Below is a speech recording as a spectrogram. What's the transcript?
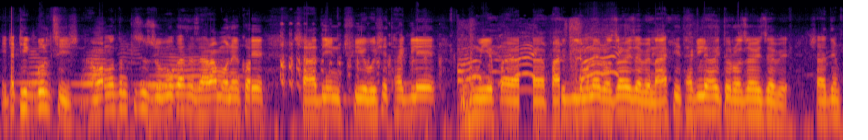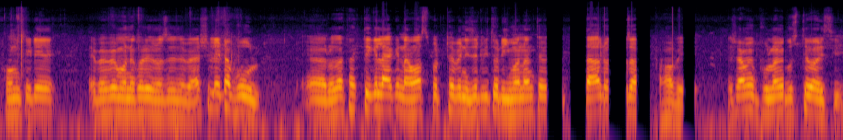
এটা ঠিক বলছিস। আমার মতন কিছু যুবক আছে যারা মনে করে সারাদিন শুয়ে বসে থাকলে ঘুমিয়ে পা- পাড়ি দিলে মনে রোজা হয়ে যাবে না কি থাকলে হয়তো রোজা হয়ে যাবে। সারাদিন ফোন কেটে এভাবে মনে করে রোজা হয়ে যাবে। আসলে এটা ভুল। রোজা থাকতে গেলে আগে নামাজ পড়তে হবে, নিজের ভিতর ইমান আনতে হবে, তাহলে রোজা হবে। এসব আমি ভুল, আমি বুঝতে পারছি।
